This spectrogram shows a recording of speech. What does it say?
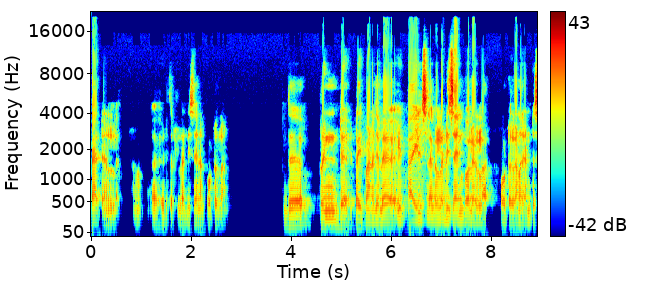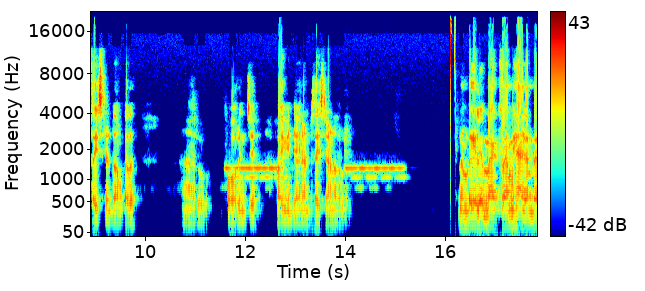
പാറ്റേണിൽ എടുത്തിട്ടുള്ള ഡിസൈനർ പോട്ടുകളാണ് ഇത് പ്രിന്റ് ടൈപ്പാണ് ചില ഈ ടൈൽസിലൊക്കെയുള്ള ഡിസൈൻ പോലെയുള്ള പോട്ടുകളാണ് രണ്ട് സൈസിലുണ്ട് നമുക്കത്. ഒരു ഫോർ ഇഞ്ച് ഫൈവ് ഇഞ്ച് അങ്ങനെ രണ്ട് സൈസിലാണ് ഉള്ളത്. നമ്മുടെ കയ്യിൽ മാക്രാമി ഹാങ്ങറിന്റെ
